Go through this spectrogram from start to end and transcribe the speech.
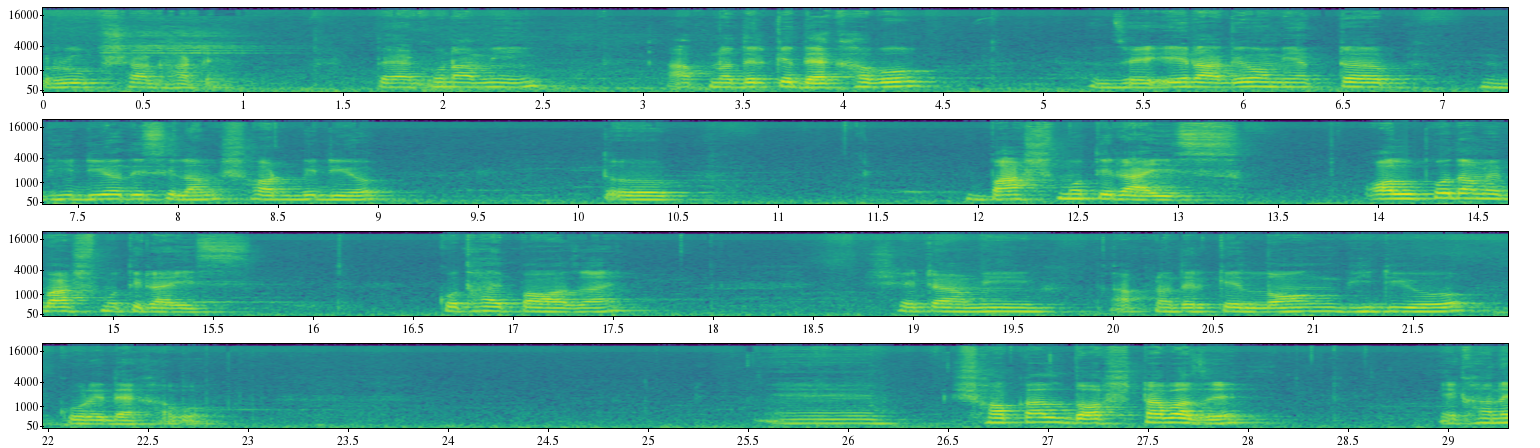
রূপসা ঘাটে। তো এখন আমি আপনাদেরকে দেখাবো যে এর আগেও আমি একটা ভিডিও দিছিলাম, শর্ট ভিডিও। তো বাসমতি রাইস, অল্প দামে বাসমতি রাইস কোথায় পাওয়া যায়? সেটা আমি আপনাদেরকে লং ভিডিও করে দেখাবো। সকাল দশটা বাজে। এখানে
